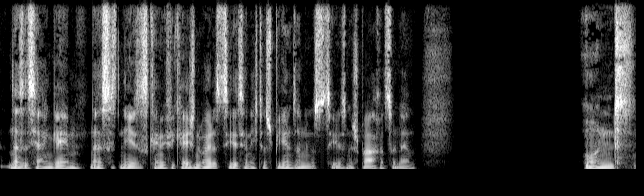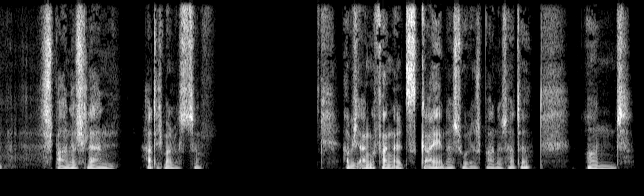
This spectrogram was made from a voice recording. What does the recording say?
Das ist ja ein Game. Das ist, nee, das ist Gamification, weil das Ziel ist ja nicht das Spielen, sondern das Ziel ist eine Sprache zu lernen. Und Spanisch lernen hatte ich mal Lust zu. Habe ich angefangen, als Sky in der Schule Spanisch hatte und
